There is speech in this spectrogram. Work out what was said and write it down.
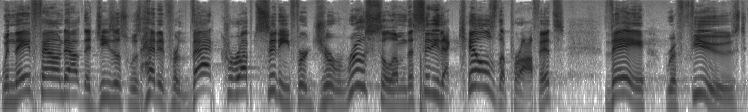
when they found out that Jesus was headed for that corrupt city, for Jerusalem, the city that kills the prophets, they refused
